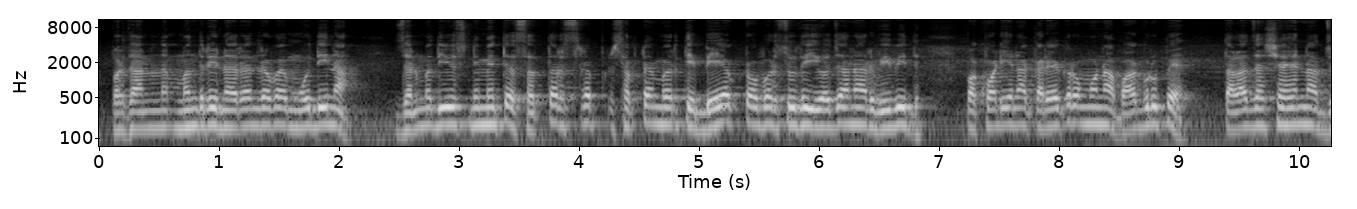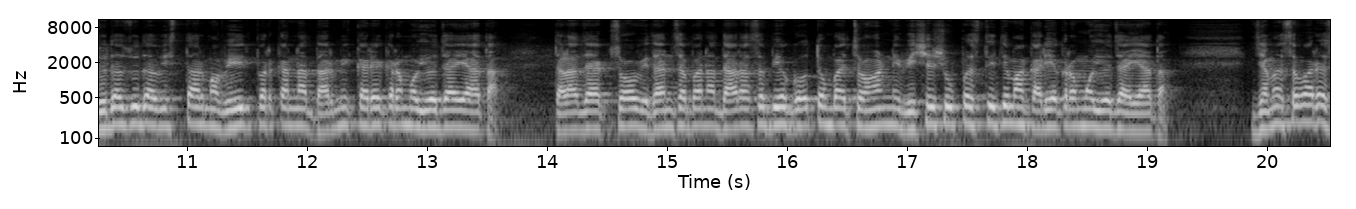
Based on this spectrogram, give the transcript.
પ્રધાનમંત્રી નરેન્દ્રભાઈ મોદીના જન્મદિવસ નિમિત્તે સત્તર સપ્ટેમ્બરથી બે ઓક્ટોબર સુધી યોજાનાર વિવિધ પખવાડિયાના કાર્યક્રમોના ભાગરૂપે તળાજા શહેરના જુદા જુદા વિસ્તારમાં વિવિધ પ્રકારના ધાર્મિક કાર્યક્રમો યોજાયા હતા. તળાજા એકસો વિધાનસભાના ધારાસભ્ય ગૌતમભાઈ ચૌહાણની વિશેષ ઉપસ્થિતિમાં કાર્યક્રમો યોજાયા હતા. જેમાં સવારે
